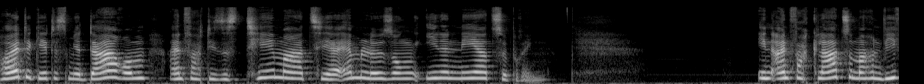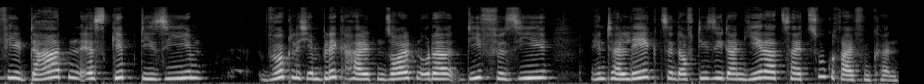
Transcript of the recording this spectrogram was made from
heute geht es mir darum, einfach dieses Thema CRM-Lösungen Ihnen näher zu bringen. Ihnen einfach klar zu machen, wie viel Daten es gibt, die Sie wirklich im Blick halten sollten oder die für Sie hinterlegt sind, auf die Sie dann jederzeit zugreifen können.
